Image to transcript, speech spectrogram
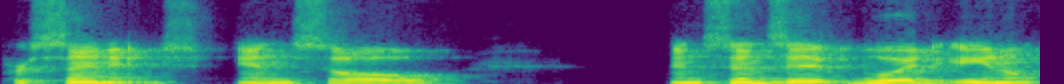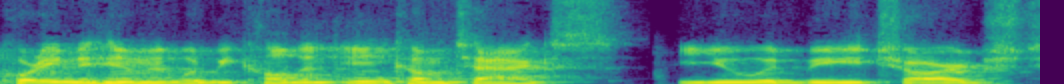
percentage. And so, and since it would, you know, according to him, it would be called an income tax, you would be charged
